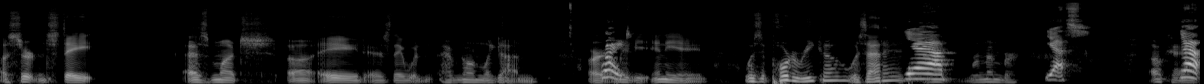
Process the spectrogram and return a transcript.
a certain state as much uh, aid as they would have normally gotten, or Right. maybe any aid. Was it Puerto Rico? Was that it? Yeah. remember. Yes. Okay. Yeah.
